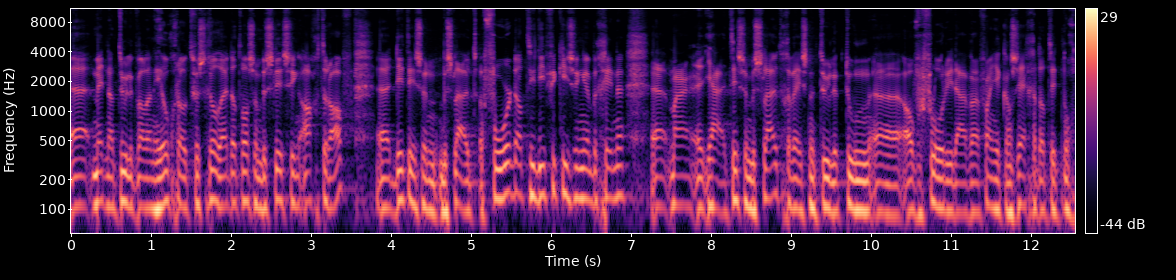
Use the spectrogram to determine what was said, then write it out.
Uh, met natuurlijk wel een heel groot verschil. Hè. Dat was een beslissing achteraf. Uh, dit is een besluit voordat die, die verkiezingen beginnen. Uh, maar ja, het is een besluit geweest natuurlijk toen over Florida... waarvan je kan zeggen dat dit nog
